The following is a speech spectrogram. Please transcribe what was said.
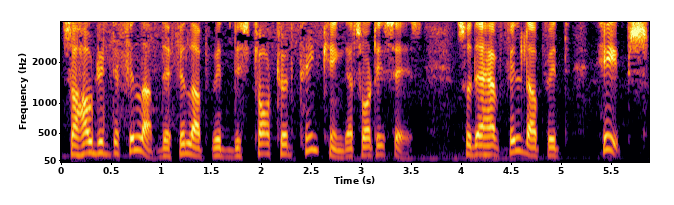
So how did they fill up? They fill up with distorted thinking. That's what he says. So they have filled up with heaps.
